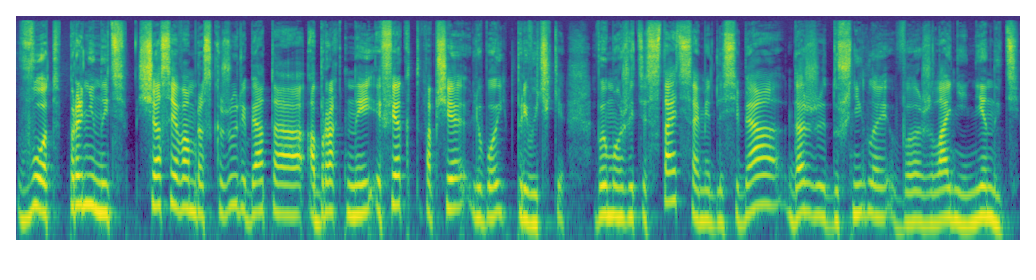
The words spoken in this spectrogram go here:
Вот, про не ныть. Сейчас я вам расскажу, ребята, обратный эффект вообще любой привычки. Вы можете стать сами для себя даже душнилой в желании не ныть.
